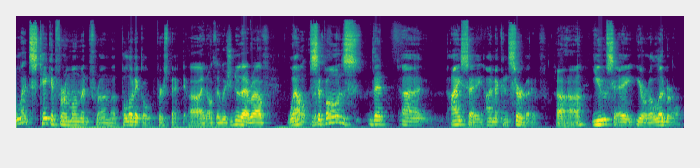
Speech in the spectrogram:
let's take it for a moment from a political perspective. Uh, I don't think we should do that, Ralph. Well, suppose that uh, I say I'm a conservative. Uh huh. You say you're a liberal.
